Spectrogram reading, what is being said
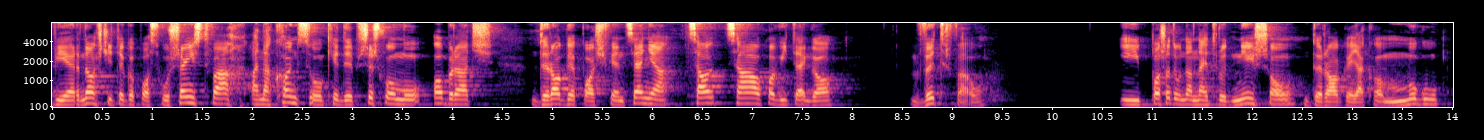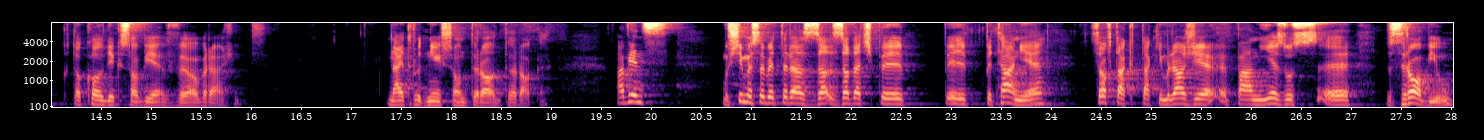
wierności, tego posłuszeństwa, a na końcu, kiedy przyszło mu obrać drogę poświęcenia całkowitego, wytrwał i poszedł na najtrudniejszą drogę, jaką mógł ktokolwiek sobie wyobrazić. Najtrudniejszą dro drogę. A więc musimy sobie teraz za zadać py py pytanie, co w tak, takim razie Pan Jezus e, zrobił,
